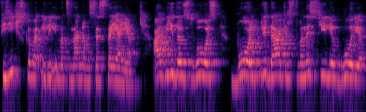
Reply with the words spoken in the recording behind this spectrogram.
физического или эмоционального состояния, обида, злость, боль, предательство, насилие, горе,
